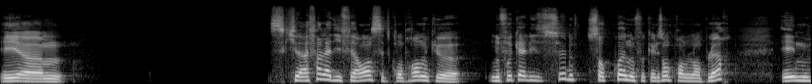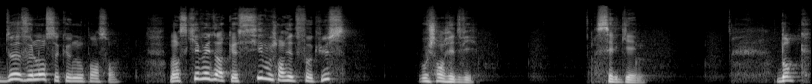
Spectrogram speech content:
Et euh, ce qui va faire la différence, c'est de comprendre que nous focalisons sur quoi nous focalisons prendre l'ampleur et nous devenons ce que nous pensons. Donc, ce qui veut dire que si vous changez de focus, vous changez de vie. C'est le game. Donc,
